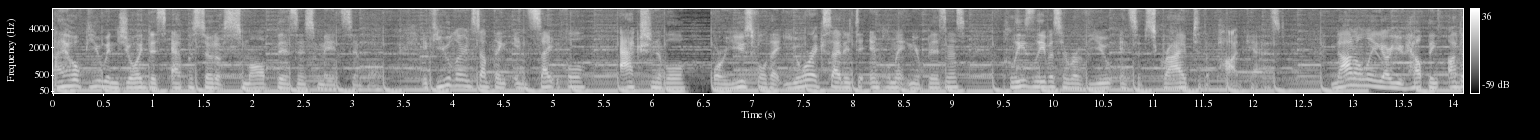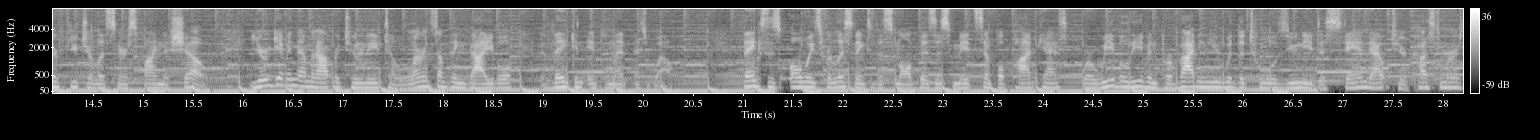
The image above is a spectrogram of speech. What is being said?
I hope you enjoyed this episode of Small Business Made Simple. If you learned something insightful, actionable, or useful that you're excited to implement in your business, please leave us a review and subscribe to the podcast. Not only are you helping other future listeners find the show, you're giving them an opportunity to learn something valuable they can implement as well. Thanks as always for listening to the Small Business Made Simple podcast, where we believe in providing you with the tools you need to stand out to your customers,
